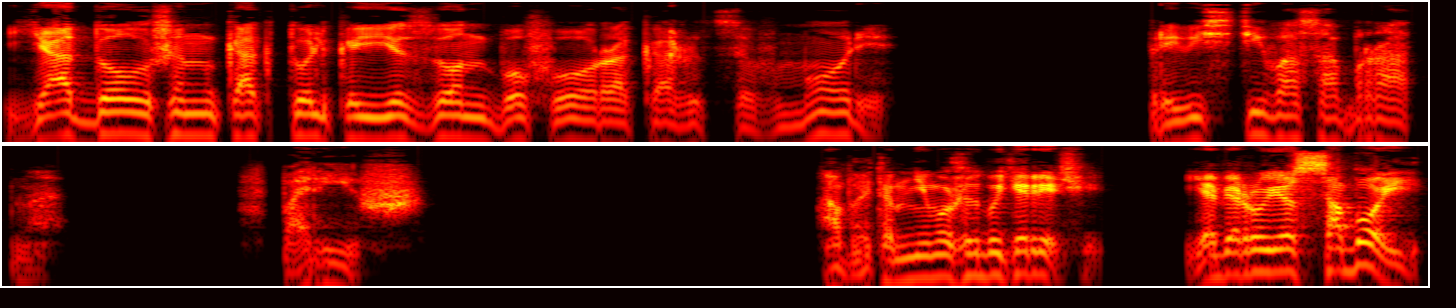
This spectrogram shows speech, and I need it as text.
Я должен, как только Езон Бофор окажется в море, привести вас обратно, в Париж. Об этом не может быть и речи. Я беру ее с собой,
